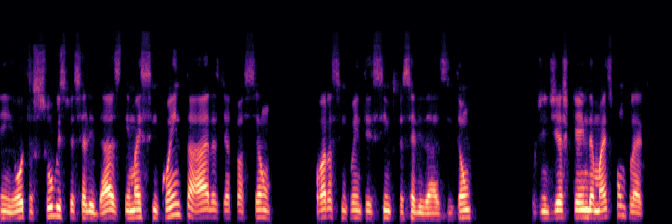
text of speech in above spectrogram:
tem outras subespecialidades, tem mais 50 áreas de atuação, fora 55 especialidades. Então, Hoje em dia acho que é ainda mais complexo.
